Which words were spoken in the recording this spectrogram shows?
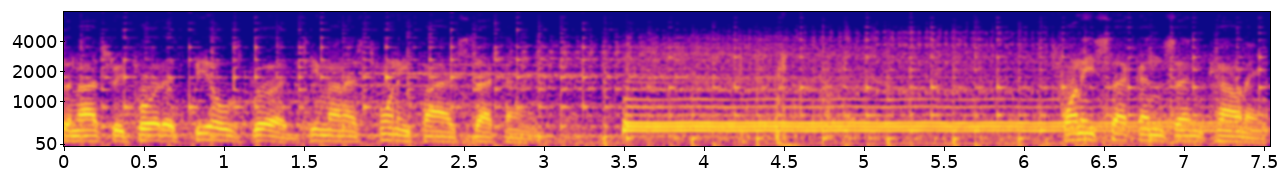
Astronauts report it feels good. T-minus 25 seconds. 20 seconds and counting.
